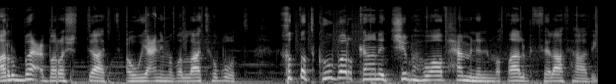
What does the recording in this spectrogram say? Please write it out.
أربع باراشوتات أو يعني مظلات هبوط. خطة كوبر كانت شبه واضحة من المطالب الثلاث هذه.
